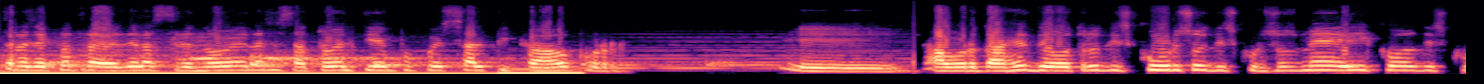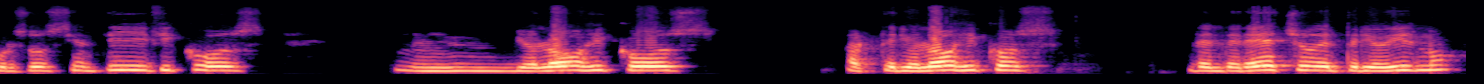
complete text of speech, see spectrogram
Trayecto a través de las tres novelas está todo el tiempo pues salpicado por eh, abordajes de otros discursos, discursos médicos, discursos científicos, Mm, biológicos, bacteriológicos, del derecho, del periodismo,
